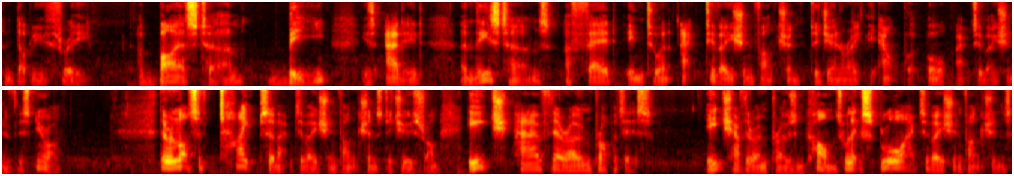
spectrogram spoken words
and W3. A bias term B is added and these terms are fed into an activation function to generate the output or activation of this neuron. There are lots of types of activation functions to choose from. Each have their own properties. Each have their own pros and cons. We'll explore activation functions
